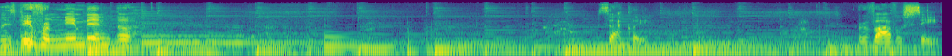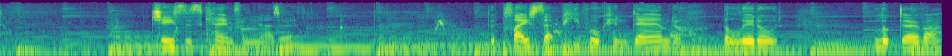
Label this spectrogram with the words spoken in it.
These people from Nimbin. Ugh. Exactly. Revival seed. Jesus came from Nazareth. The place that people condemned or belittled looked over.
